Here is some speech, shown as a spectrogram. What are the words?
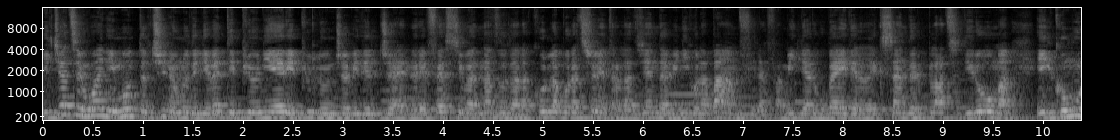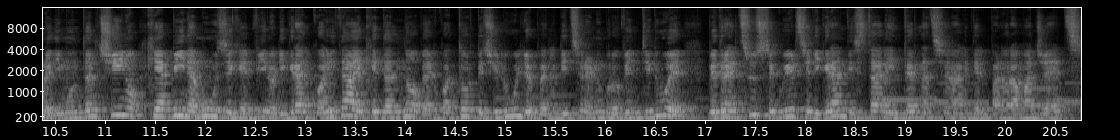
Il Jazz and Wine in Montalcino è uno degli eventi pionieri e più longevi del genere, festival nato dalla collaborazione tra l'azienda vinicola Banfi, la famiglia Rubei dell'Alexanderplatz di Roma e il comune di Montalcino, che abbina musica e vino di gran qualità e che dal 9 al 14 luglio per l'edizione numero 22 vedrà il susseguirsi di grandi star internazionali del panorama jazz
